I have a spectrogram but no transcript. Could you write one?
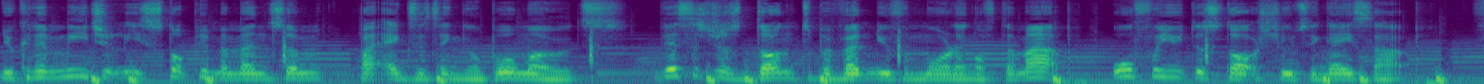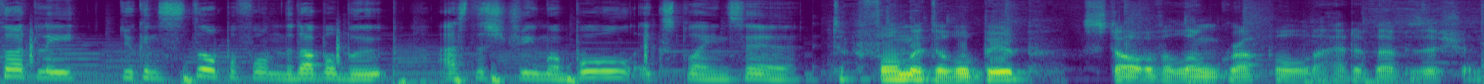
you can immediately stop your momentum by exiting your ball modes. This is just done to prevent you from rolling off the map or for you to start shooting ASAP. Thirdly, you can still perform the double boop as the streamer Ball explains here. To perform a double boop, start with a long grapple ahead of their position.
